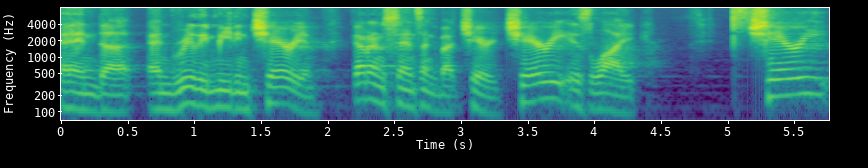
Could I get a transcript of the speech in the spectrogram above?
and, uh, and really meeting Cherry. And got to understand something about Cherry. Cherry is like, Cherry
